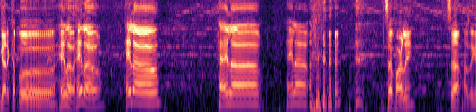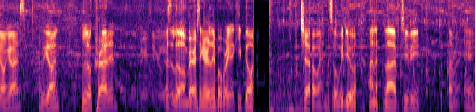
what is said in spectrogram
Got a couple. Halo, Halo, Halo, Halo, Halo. What's up, Harley? What's up? How's it going, guys? How's it going? A little crowded. It was a little embarrassing earlier, but we're gonna keep going. Show, and this is what we do on live TV. Um, hey,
